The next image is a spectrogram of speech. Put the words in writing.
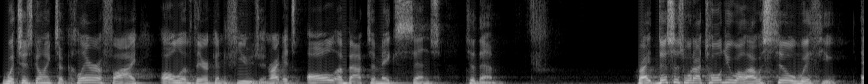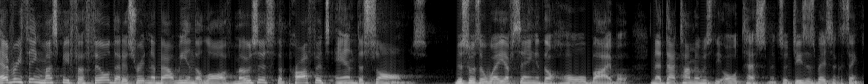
which is going to clarify all of their confusion, right? It's all about to make sense to them. Right? This is what I told you while I was still with you. Everything must be fulfilled that is written about me in the law of Moses, the prophets, and the Psalms. This was a way of saying the whole Bible. And at that time, it was the Old Testament. So Jesus basically saying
